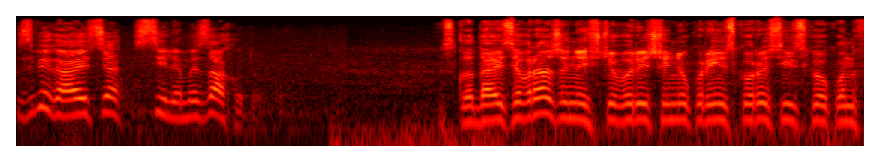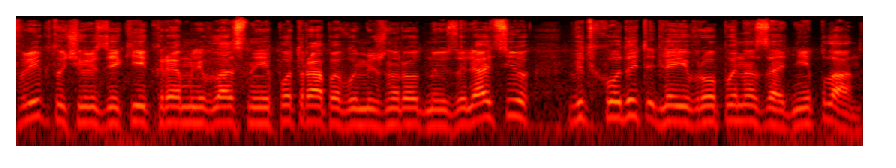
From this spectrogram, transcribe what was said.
збігаються з цілями заходу. Складається враження, що вирішення українсько-російського конфлікту, через який Кремль власне і потрапив у міжнародну ізоляцію, відходить для Європи на задній план.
